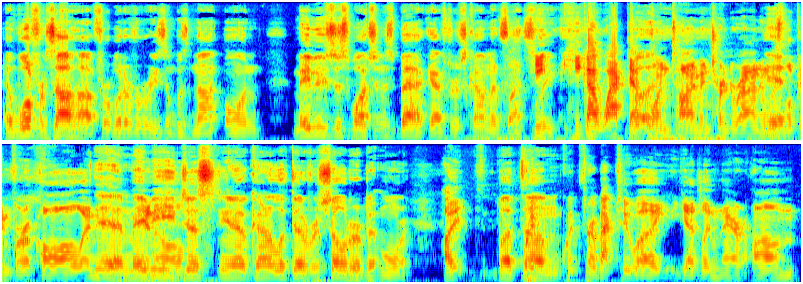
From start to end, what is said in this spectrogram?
And Wilfried Zaha, for whatever reason, was not on. Maybe he was just watching his back after his comments last He, week. he got whacked out But- one time and turned around and was looking for a call and Yeah, maybe you know, he just, you know, kind of looked over his shoulder a bit more. I- But, quick, um, quick throwback to uh, Yedlin there. Um,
